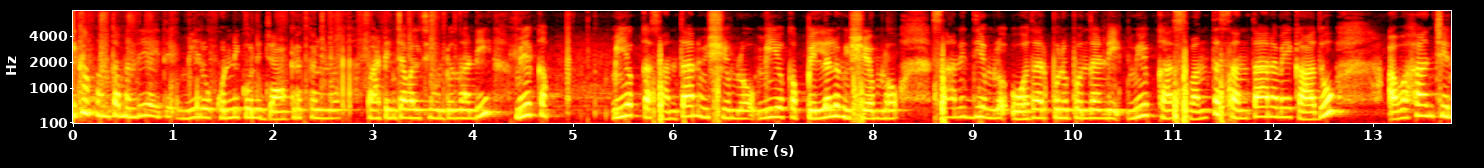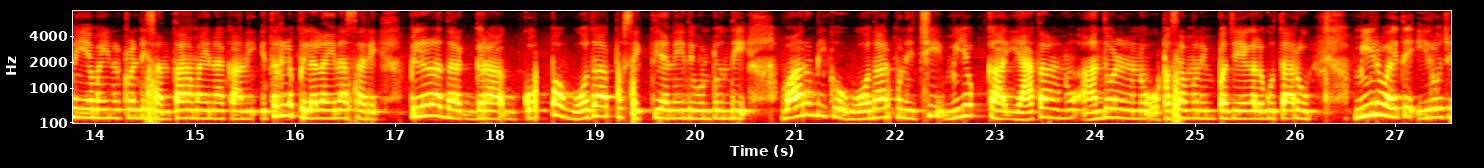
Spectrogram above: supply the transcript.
ఇక కొంతమంది అయితే మీరు కొన్ని కొన్ని జాగ్రత్తలను పాటించవలసి ఉంటుందండి. మీ యొక్క మీ యొక్క సంతాన విషయంలో మీ యొక్క పిల్లల విషయంలో సాన్నిధ్యంలో ఓదార్పును పొందండి. మీ యొక్క స్వంత సంతానమే కాదు అవహాంఛనీయమైనటువంటి సంతానమైనా కానీ ఇతరుల పిల్లలైనా సరే పిల్లల దగ్గర గొప్ప ఓదార్పు శక్తి అనేది ఉంటుంది. వారు మీకు ఓదార్పునిచ్చి మీ యొక్క యాతనను ఆందోళనను ఉపశమనింపజేయగలుగుతారు. మీరు అయితే ఈరోజు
